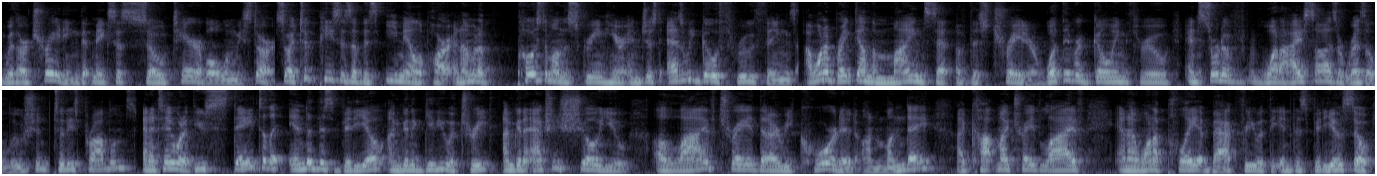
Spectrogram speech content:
with our trading that makes us so terrible when we start. So I took pieces of this email apart, and I'm gonna post them on the screen here and just as we go through things, I wanna break down the mindset of this trader, what they were going through and sort of what I saw as a resolution to these problems. And I tell you what, if you stay till the end of this video, I'm gonna give you a treat. I'm gonna actually show you a live trade that I recorded on Monday. I caught my trade live and I wanna play it back for you at the end of this video. So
